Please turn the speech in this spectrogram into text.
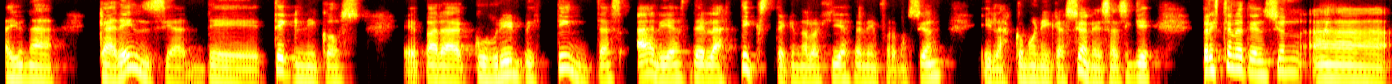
hay una carencia de técnicos eh, para cubrir distintas áreas de las TICs, tecnologías de la información y las comunicaciones. Así que presten atención a,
